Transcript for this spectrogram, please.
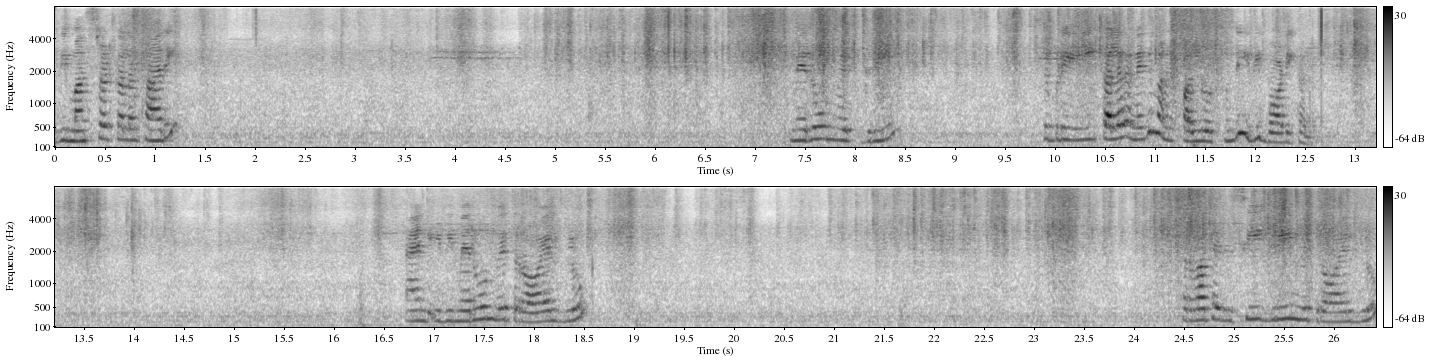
ఇది mustard colour sari maroon with green ఇప్పుడు ఈ కలర్ అనేది మనకు పళ్ళు వస్తుంది ఇది బాడీ కలర్. అండ్ ఇది మెరూన్ విత్ రాయల్ బ్లూ. తర్వాత ఇది sea green with royal blue.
